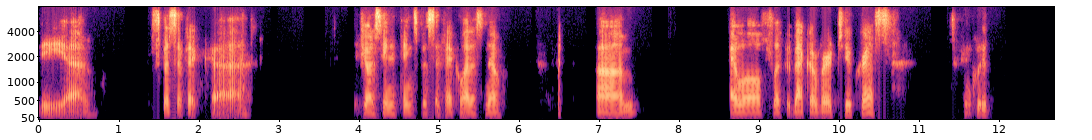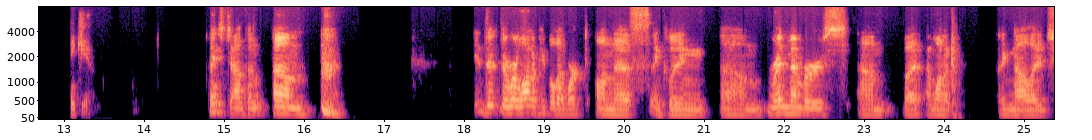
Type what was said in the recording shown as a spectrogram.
the uh, specific, uh, if you want to see anything specific, let us know. Um, I will flip it back over to Chris to conclude. Thank you. Thanks, Jonathan. Um, there, were a lot of people that worked on this, including um, WREN members, um, but I want to acknowledge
